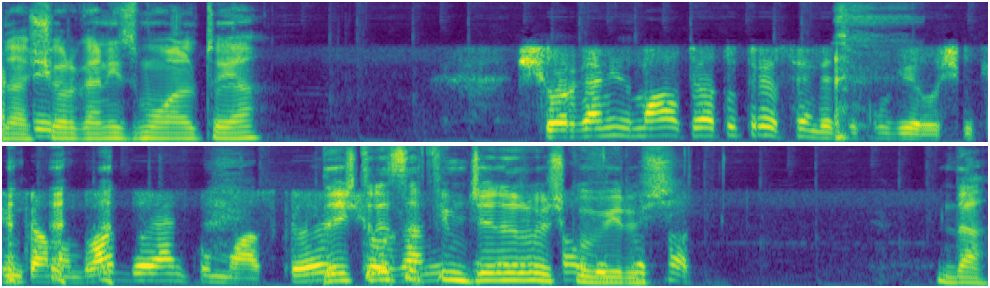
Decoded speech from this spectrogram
Da, și organismul altuia? și organismul altuia tu trebuie să se învețe cu virus. Și fiindcă am umblat 2 ani cu mască... Deci și trebuie să fim organismele generoși s-au cu virus. dezvoltat. Da,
